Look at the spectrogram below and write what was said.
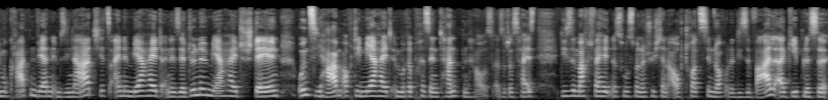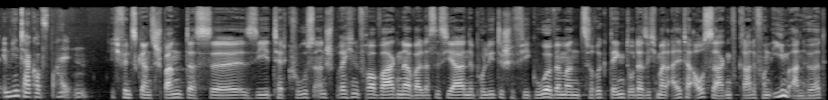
Demokraten werden im Senat jetzt eine Mehrheit, eine sehr dünne Mehrheit stellen und sie haben auch die Mehrheit im Repräsentantenhaus. Also das heißt, diese Machtverhältnisse muss man natürlich dann auch trotzdem noch oder diese Wahlergebnisse im Hinterkopf behalten. Ich finde es ganz spannend, dass äh, Sie Ted Cruz ansprechen, Frau Wagner, weil das ist ja eine politische Figur, wenn man zurückdenkt oder sich mal alte Aussagen gerade von ihm anhört.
